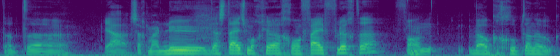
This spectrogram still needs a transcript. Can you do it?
dat, ja, zeg maar nu, destijds mocht je gewoon vijf vluchten, van welke groep dan ook.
